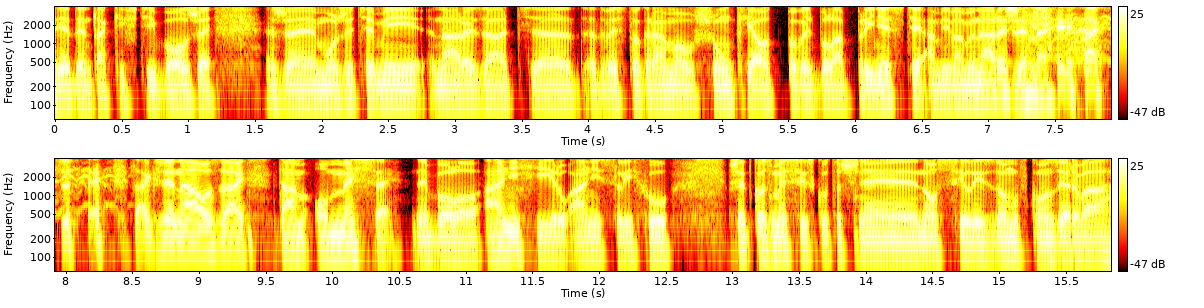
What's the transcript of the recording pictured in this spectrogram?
jeden taký vtip bol, že, že môžete mi narezať 200 gramov šunky a odpoveď bola prineste a my vám ju narežeme. takže, takže naozaj tam o mese nebolo ani chýru, ani slichu. Všetko sme si skutočne nosili z domu v konzervách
